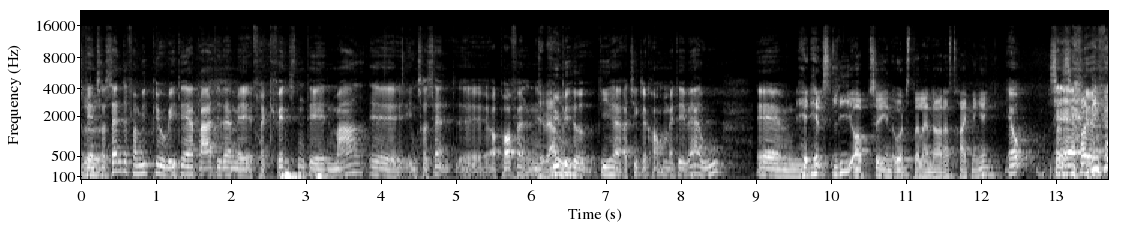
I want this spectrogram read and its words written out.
det øh, interessante fra mit POV, det er bare det der med frekvensen. Det er en meget øh, interessant øh, og påfaldende hyppighed, de her artikler kommer med. Det er hver uge. Øhm, he- Helst lige op til en onsdag eller en lørdagstrækning, ikke? jo. Så, så for lige få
